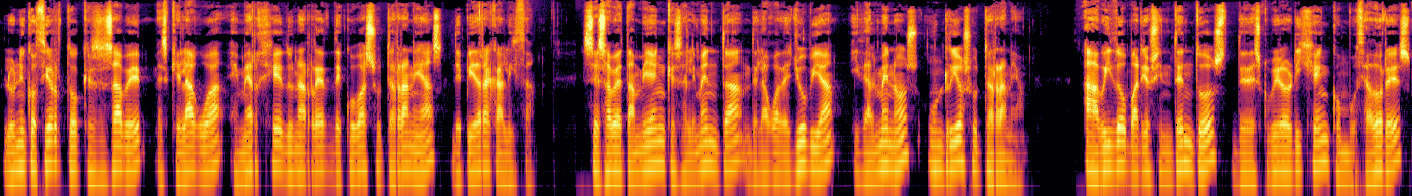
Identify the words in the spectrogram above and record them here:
Lo único cierto que se sabe es que el agua emerge de una red de cuevas subterráneas de piedra caliza. Se sabe también que se alimenta del agua de lluvia y de al menos un río subterráneo. Ha habido varios intentos de descubrir el origen con buceadores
